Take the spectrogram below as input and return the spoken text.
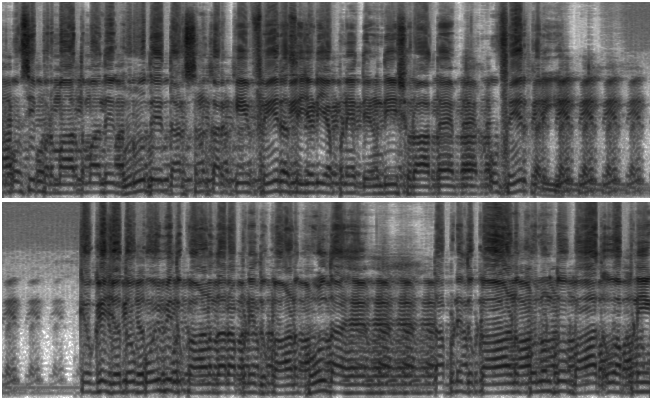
ਉਹ ਅਸੀਂ ਪਰਮਾਤਮਾ ਦੇ ਗੁਰੂ ਦੇ ਦਰਸ਼ਨ ਕਰਕੇ ਫਿਰ ਅਸੀਂ ਜਿਹੜੀ ਆਪਣੇ ਦਿਨ ਦੀ ਸ਼ੁਰੂਆਤ ਹੈ, ਉਹ ਫਿਰ ਕਰੀਏ। ਕਿਉਂਕਿ ਜਦੋਂ ਕੋਈ ਵੀ ਦੁਕਾਨਦਾਰ ਆਪਣੀ ਦੁਕਾਨ ਖੋਲਦਾ ਹੈ, ਤਾਂ ਆਪਣੀ ਦੁਕਾਨ ਖੋਲਣ ਤੋਂ ਬਾਅਦ ਉਹ ਆਪਣੀ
